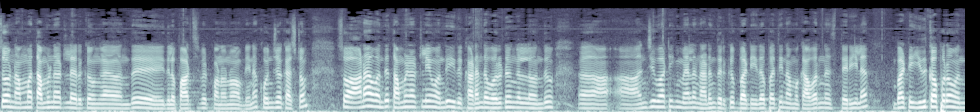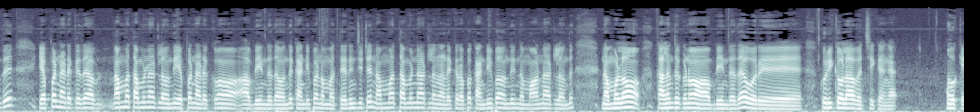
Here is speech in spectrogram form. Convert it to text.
ஸோ நம்ம தமிழ்நாட்டில் இருக்கவங்க வந்து இதில் பார்ட்டிசிபேட் பண்ணணும் அப்படின்னா கொஞ்சம் கஷ்டம். ஸோ ஆனால் வந்து தமிழ்நாட்டிலையும் வந்து இது கடந்த வருடங்களில் வந்து அஞ்சு வாட்டிக்கு மேலே நடந்திருக்கு. பட் இதை பற்றி நமக்கு அவேர்னஸ் தெரியல. பட் இதுக்கப்புறம் வந்து எப்போ நடக்குது? அப்- நம்ம தமிழ்நாட்டில் வந்து எப்போ நடக்கும் அப்படின்றத வந்து கண்டிப்பாக நம்ம தெரிஞ்சுட்டு நம்ம தமிழ்நாட்டில் நடக்க இருக்கிறப்ப கண்டிப்பாக வந்து இந்த மாநாட்டில் வந்து நம்மளும் கலந்துக்கணும் அப்படின்றத ஒரு குறிக்கோளாக வச்சுக்கோங்க. ஓகே.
